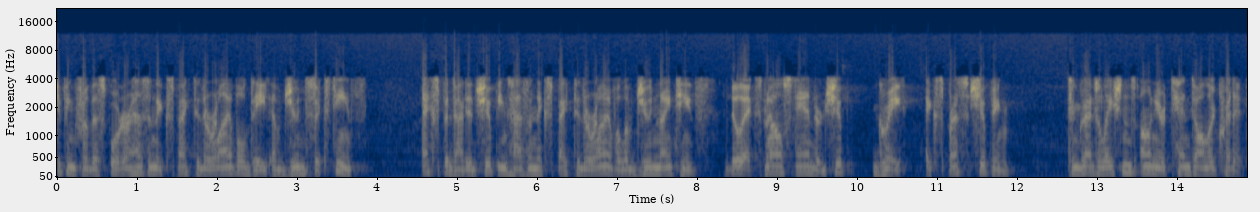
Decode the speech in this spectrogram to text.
shipping for this order has an expected arrival date of June 16th. Expedited shipping has an expected arrival of June 19th. Do express. While standard ship, great. Express shipping. Congratulations on your $10 credit.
